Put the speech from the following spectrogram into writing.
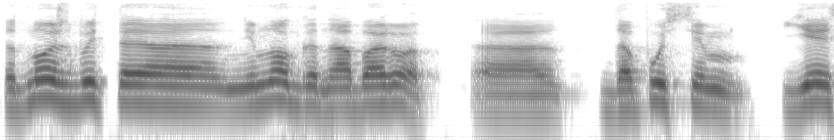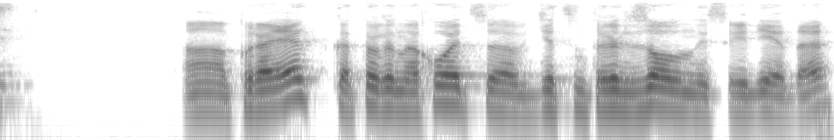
Тут может быть, э, немного наоборот. Э, допустим, есть, а, проект, который находится в децентрализованной среде, да?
